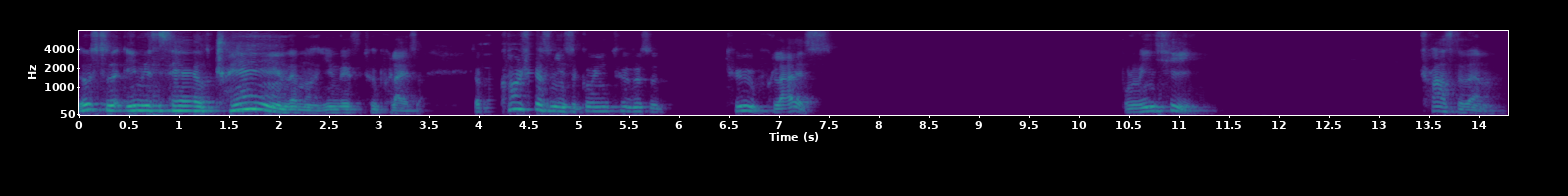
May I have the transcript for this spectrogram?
Those immune cells train them in these two places. The consciousness going to those two places. Bring qi. Trust them.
